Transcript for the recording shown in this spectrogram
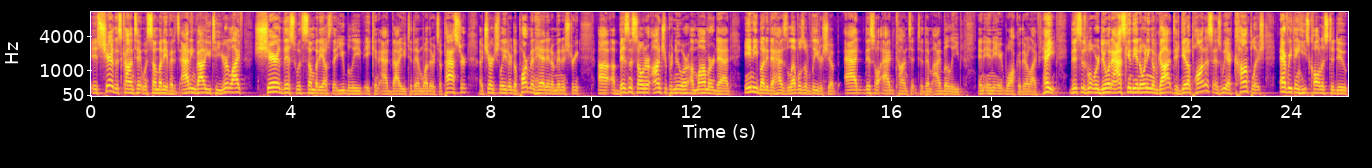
is share this content with somebody. If it's adding value to your life, share this with somebody else that you believe it can add value to them, whether it's a pastor, a church leader, department head in a ministry, uh, a business owner, entrepreneur, a mom or dad, anybody that has levels of leadership. Add this will add content to them, I believe, in any walk of their life. Hey, this is what we're doing, asking the anointing of God to get upon us as we accomplish everything He's called us to do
